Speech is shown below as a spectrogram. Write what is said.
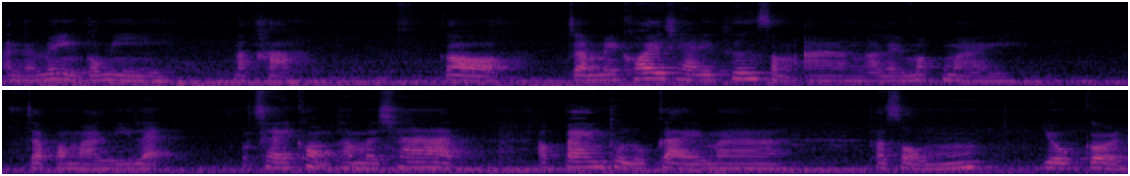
อันนั้นแม่หญิงก็มีนะคะ ก็จะไม่ค่อยใช้เครื่องสำอางอะไรมากมาย จะประมาณนี้แหละ ใช้ของธรรมชาติ เอาแป้งถั่วลูกไก่มาผสมโยเกิร์ต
